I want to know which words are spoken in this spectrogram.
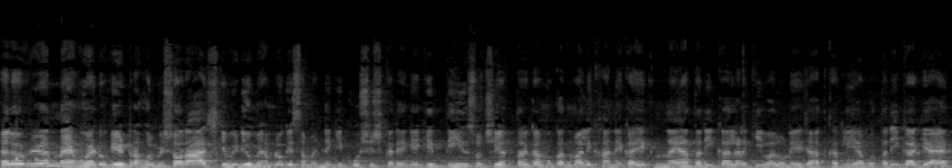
हेलो एवरीवन मैं हूँ एडवोकेट राहुल मिश्रा और आज के वीडियो में हम लोग ये समझने की कोशिश करेंगे कि तीन सौ छिहत्तर का मुकदमा लिखाने का एक नया तरीका लड़की वालों ने ईजाद कर लिया। वो तरीका क्या है?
